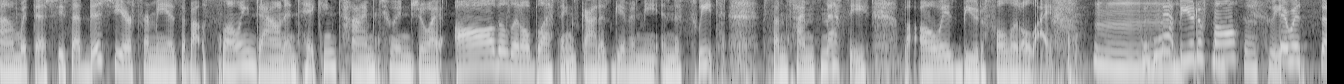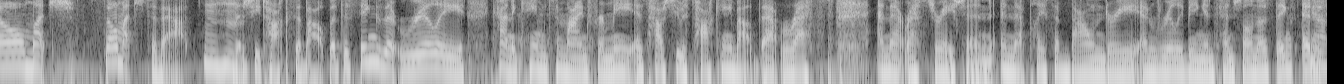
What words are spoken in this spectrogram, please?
um, with this. She said, This year for me is about slowing down and taking time to enjoy all the little blessings God has given me in the sweet, sometimes messy, but always beautiful little life. Mm. Isn't that beautiful? That's so sweet. There was so much, so much to that mm-hmm. that she talks about. But the things that really kind of came to mind for me is how she was talking about that rest and that restoration and that place of boundary and really being intentional in those things. And, yeah.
